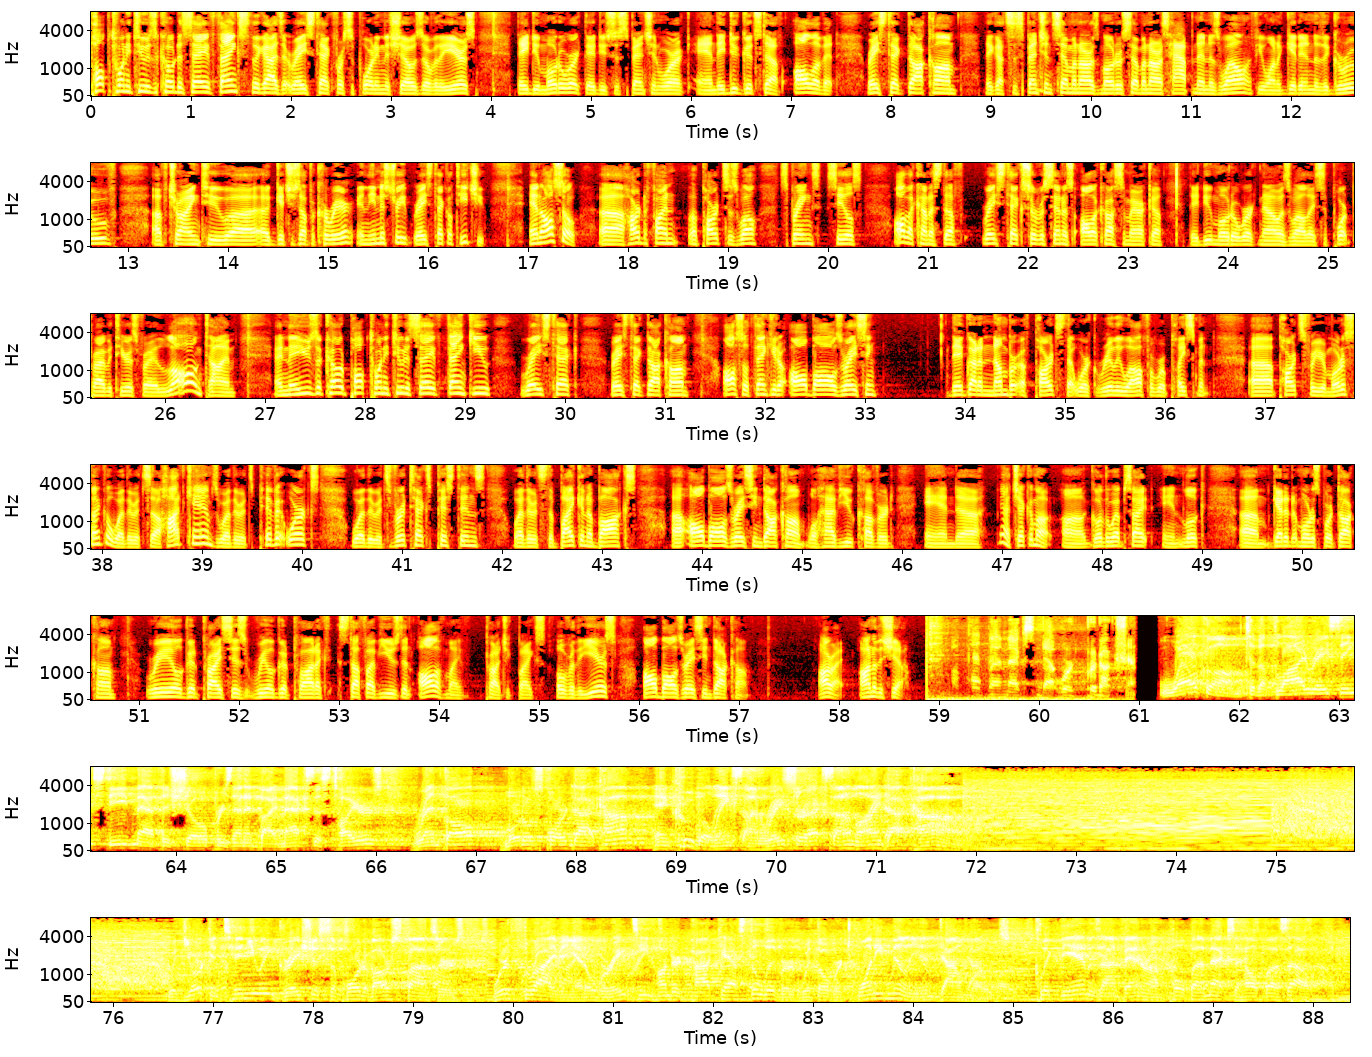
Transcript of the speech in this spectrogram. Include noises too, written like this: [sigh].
Pulp22 is a code to save. Thanks to the guys at Racetech for supporting the shows over the years. They do motor work, they do suspension work, and they do good stuff. All of it. Racetech.com. They got suspension seminars, motor seminars happening as well. If you want to get into the groove of trying to uh, get yourself a career in the industry, Racetech will teach you. And also, uh, hard to find uh, parts as well springs, seals all that kind of stuff. Race Tech service centers all across America. They do motor work now as well. They support privateers for a long time, and they use the code PULP22 to save. Thank you, Race Tech, racetech.com. Also, thank you to All Balls Racing. They've got a number of parts that work really well for replacement uh, parts for your motorcycle, whether it's uh, hot cams, whether it's pivot works, whether it's Vertex pistons, whether it's the bike in a box. Uh, allballsracing.com will have you covered. And uh, yeah, check them out. Uh, go to the website and look. Um, get it at motorsport.com. Real good prices, real good product. Stuff I've used in all of my project bikes over the years. Allballsracing.com. All right, on to the show. A Pulp MX Network production. Welcome to the Fly Racing Steve Matthes Show presented by Maxxis Tires, Renthal, Motorsport.com, and Kouba Links on RacerXOnline.com. With your continuing gracious support of our sponsors, we're thriving at over 1,800 podcasts delivered with over 20 million downloads. Click the Amazon banner on Pulp MX to help us out.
